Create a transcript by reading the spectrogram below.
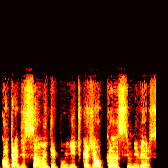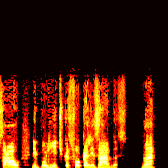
contradição entre políticas de alcance universal e políticas focalizadas. Não é?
